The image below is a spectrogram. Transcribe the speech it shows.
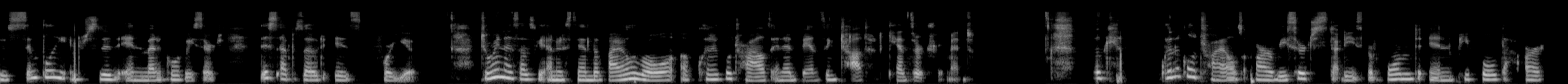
who's simply interested in medical research, this episode is for you. Join us as we understand the vital role of clinical trials in advancing childhood cancer treatment. So, clinical trials are research studies performed in people that are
